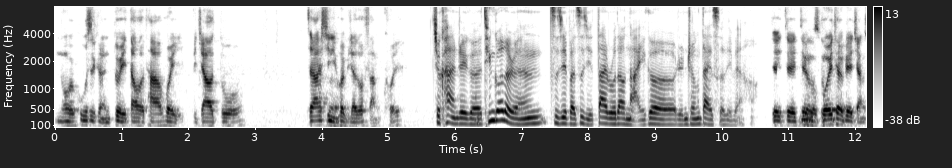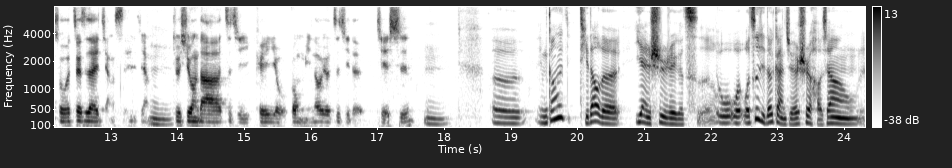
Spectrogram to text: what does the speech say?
某个故事，可能对到他会比较多，在他心里会比较多反馈。就看这个听歌的人自己把自己带入到哪一个人称代词里边哈。对对对，我不会特别讲说这是在讲谁这样，嗯就希望大家自己可以有共鸣，然后有自己的解释。嗯，呃，你们刚才提到的“厌世”这个词，我我我自己的感觉是，好像呃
